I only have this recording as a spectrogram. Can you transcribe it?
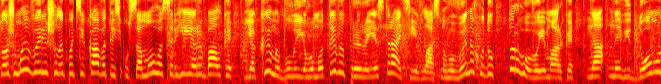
Тож ми вирішили поцікавитись у самого Сергія Рибалки, якими були його мотиви при реєстрації власного винаходу торгової марки на невідому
